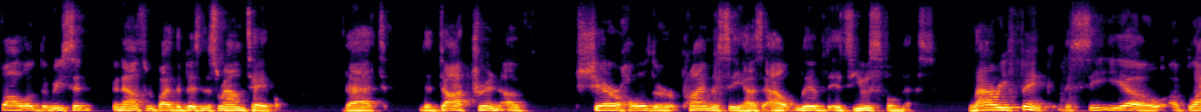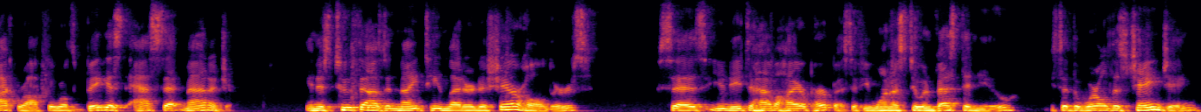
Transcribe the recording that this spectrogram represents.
followed the recent announcement by the Business Roundtable that the doctrine of shareholder primacy has outlived its usefulness. Larry Fink, the CEO of BlackRock, the world's biggest asset manager, in his 2019 letter to shareholders, says you need to have a higher purpose if you want us to invest in you. He said the world is changing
